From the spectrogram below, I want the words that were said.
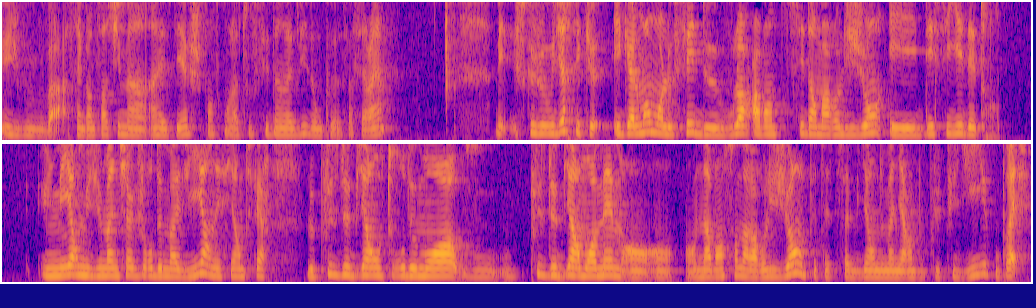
Et je, voilà, 50 centimes à un SDF, je pense qu'on l'a tous fait dans notre vie, donc euh, ça c'est rien. Mais ce que je veux vous dire, c'est que également, moi, le fait de vouloir avancer dans ma religion et d'essayer d'être une meilleure musulmane chaque jour de ma vie, en essayant de faire le plus de bien autour de moi ou plus de bien à moi-même en, en, avançant dans la religion, peut-être s'habillant de manière un peu plus pudique, ou bref.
